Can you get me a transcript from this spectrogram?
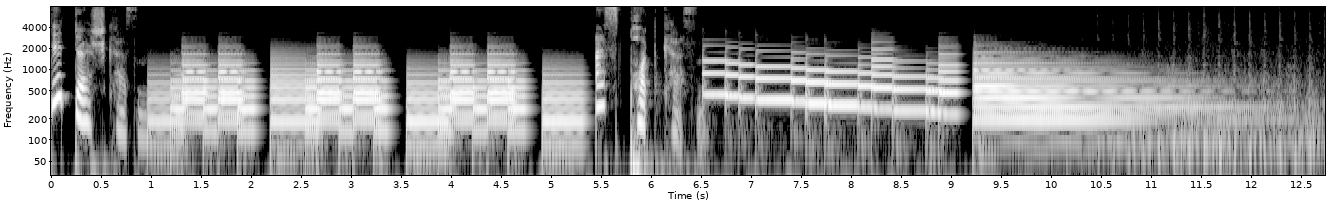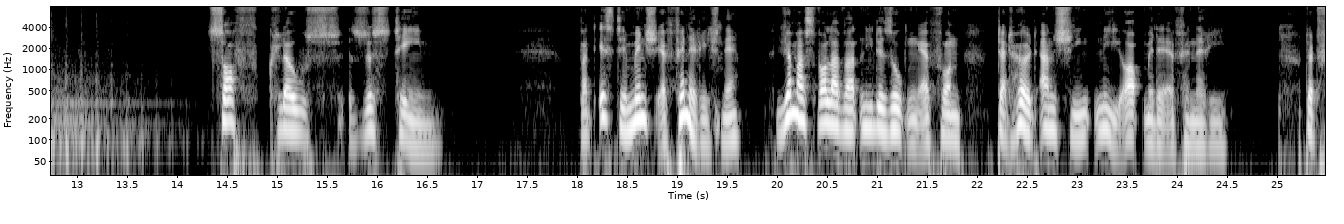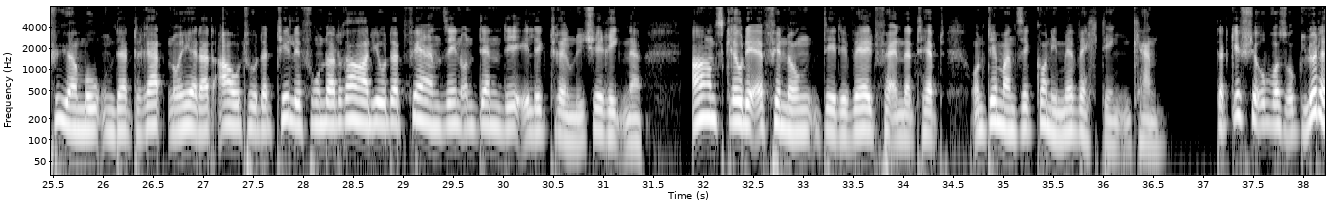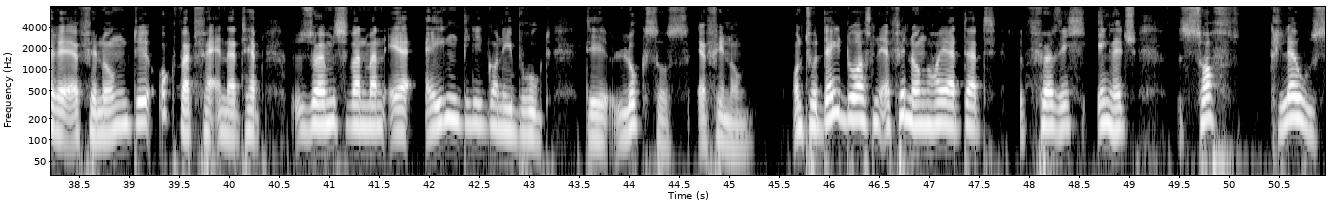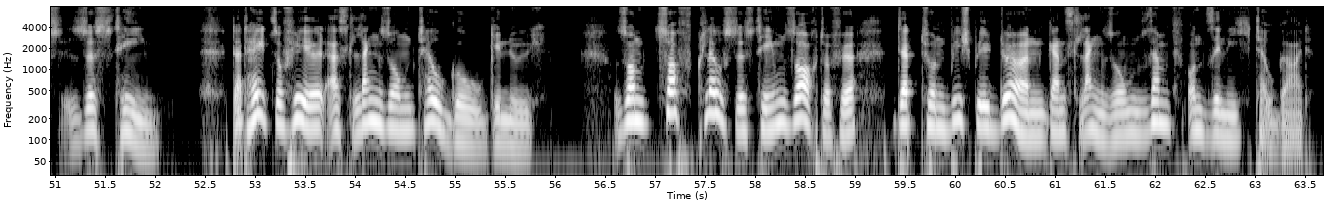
Der Döschkassen. As Podkassen. Soft Close System. Wat is de Mensch erfinderisch, ne? Jommers woller wat nie de Socken erfun, dat hört anscheinend nie ob mit der Erfinderie. Dat Feuermoken, dat Rad her, dat Auto, dat Telefon, dat Radio, dat Fernsehen und denn de elektronische Regner. Ahns graude Erfindung, die die Welt verändert hebt und dem man sich gar nicht mehr wegdenken kann. Dat gibt ja auch was auch glüdere Erfindung, die auch wat verändert hebt, söms, wann man er eigentlich gar nicht brugt, die Luxuserfindung. Und today dorsen Erfindung heuert dat für sich Englisch Soft Close System. Dat heit so viel als langsam Togo genüg. So'n Soft Close System sorgt dafür, dat zum Beispiel Dörren ganz langsam, sanft und sinnig taugat.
